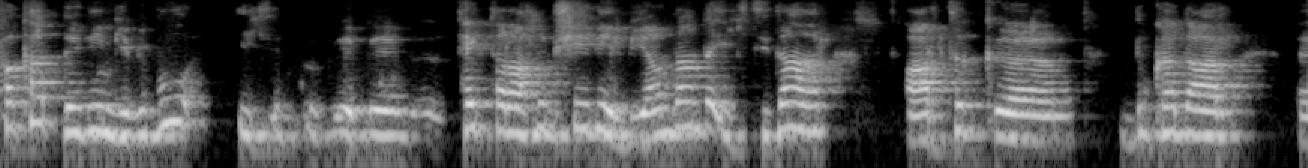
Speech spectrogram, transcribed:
fakat dediğim gibi bu e, e, tek taraflı bir şey değil. Bir yandan da iktidar artık e, bu kadar e,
